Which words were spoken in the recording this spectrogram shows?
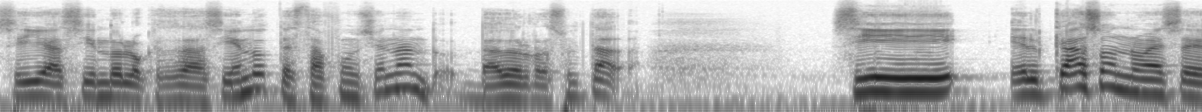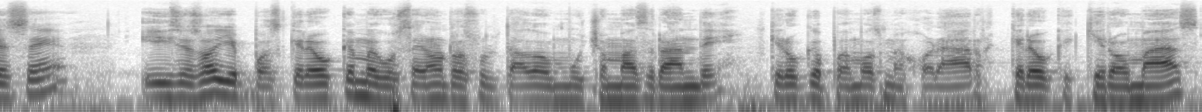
sigue haciendo lo que estás haciendo, te está funcionando, dado el resultado. Si el caso no es ese, y dices, oye, pues creo que me gustaría un resultado mucho más grande, creo que podemos mejorar, creo que quiero más,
